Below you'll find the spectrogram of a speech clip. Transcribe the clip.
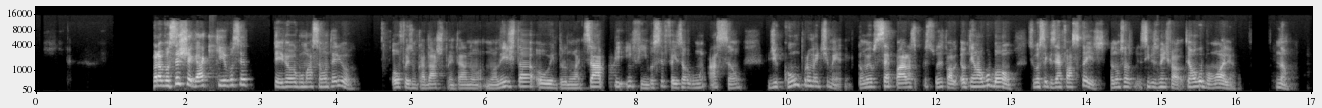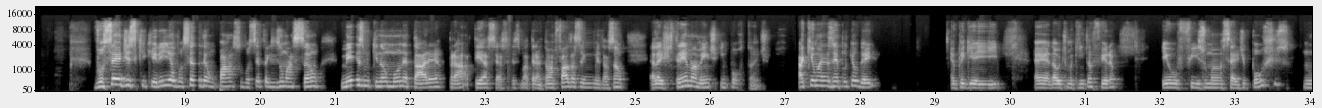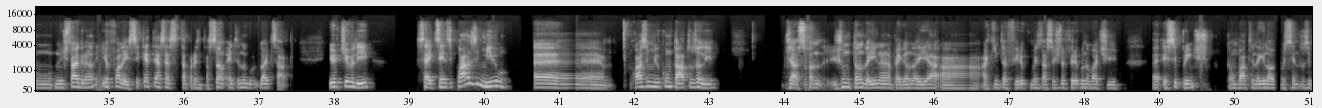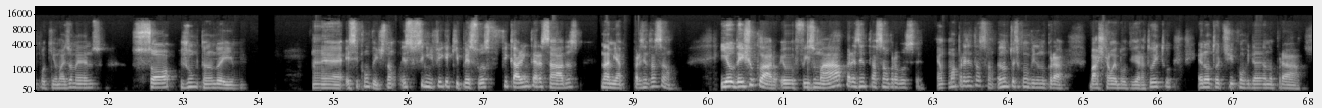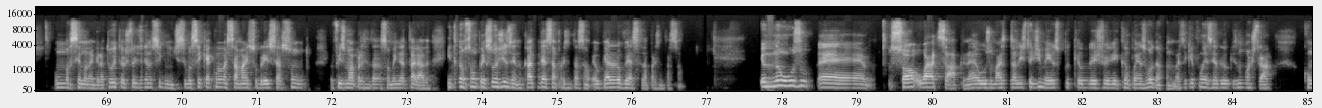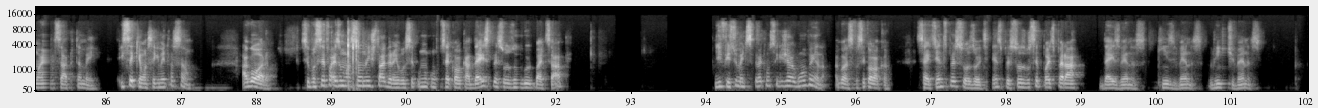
Para você chegar aqui, você teve alguma ação anterior ou fez um cadastro para entrar no, numa lista, ou entrou no WhatsApp, enfim, você fez alguma ação de comprometimento. Então eu separo as pessoas e falo, eu tenho algo bom. Se você quiser, faça isso. Eu não só simplesmente falo, tem algo bom, olha. Não. Você disse que queria, você deu um passo, você fez uma ação, mesmo que não monetária, para ter acesso a esse material. Então a fase da segmentação ela é extremamente importante. Aqui é um exemplo que eu dei. Eu peguei aí é, da última quinta-feira eu fiz uma série de posts no, no, Instagram e eu falei, você quer ter acesso a essa apresentação? Entre no grupo do WhatsApp. E eu tive ali 700 e quase mil, é, quase mil contatos ali, já só, juntando aí, né, pegando aí a, a, a quinta-feira, começo da sexta-feira, quando eu bati é, esse print, então batendo aí 900 e pouquinho mais ou menos, só juntando aí é, esse convite. Então, isso significa que pessoas ficaram interessadas na minha apresentação. E eu deixo claro, eu fiz uma apresentação para você. É uma apresentação. Eu não estou te convidando para baixar um e-book gratuito, eu não estou te convidando para uma semana gratuita, eu estou dizendo o seguinte: se você quer conversar mais sobre esse assunto, eu fiz uma apresentação bem detalhada. Então, são pessoas dizendo: cadê essa apresentação? Eu quero ver essa apresentação. Eu não uso é, só o WhatsApp, né? Eu uso mais a lista de e-mails porque eu deixo ali campanhas rodando. Mas aqui foi um exemplo que eu quis mostrar com o WhatsApp também. Isso aqui é uma segmentação. Agora, se você faz uma ação no Instagram e você não consegue colocar 10 pessoas no grupo do WhatsApp, dificilmente você vai conseguir gerar alguma venda. Agora, se você coloca 700 pessoas, 800 pessoas, você pode esperar 10 vendas, 15 vendas, 20 vendas.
